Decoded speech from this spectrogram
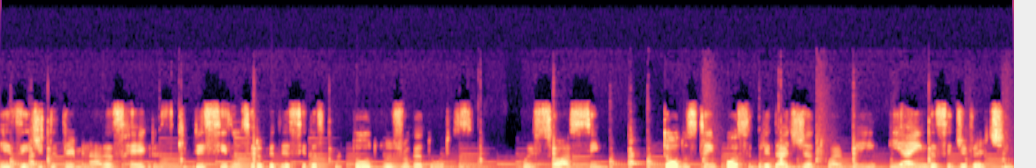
exige determinadas regras que precisam ser obedecidas por todos os jogadores, pois só assim todos têm possibilidade de atuar bem e ainda se divertir.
